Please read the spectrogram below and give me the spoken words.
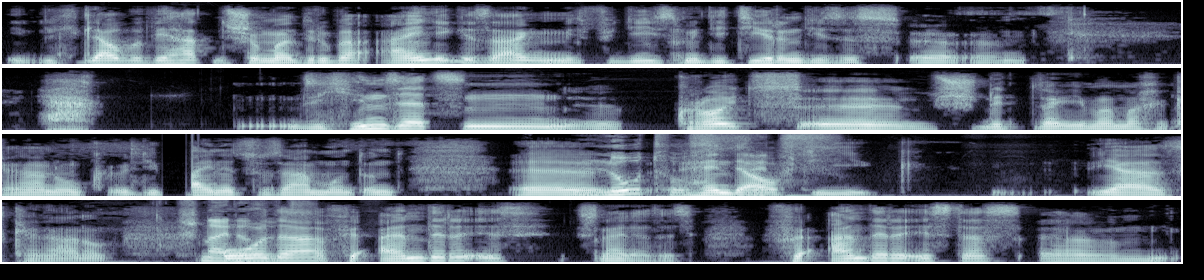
ich glaube, wir hatten schon mal drüber. Einige sagen, für die ist Meditieren dieses äh, ähm, ja, sich hinsetzen, äh, Kreuzschnitt, äh, Schnitt, sag ich mal, machen, keine Ahnung, die Beine zusammen und und äh, Lotus Hände Sitz. auf die, ja, keine Ahnung. Schneidersitz. Oder für andere ist, Schneidersitz, für andere ist das, ähm,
